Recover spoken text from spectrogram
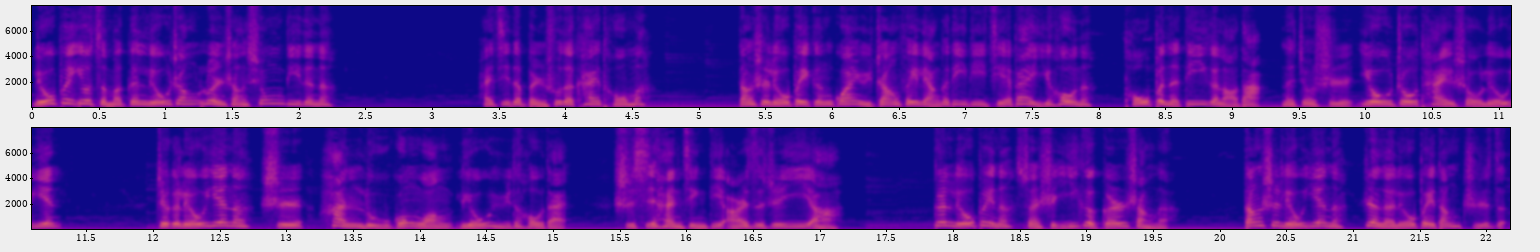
刘备又怎么跟刘璋论上兄弟的呢？还记得本书的开头吗？当时刘备跟关羽、张飞两个弟弟结拜以后呢，投奔的第一个老大，那就是幽州太守刘焉。这个刘焉呢，是汉鲁公王刘虞的后代，是西汉景帝儿子之一啊，跟刘备呢算是一个根儿上的。当时刘焉呢认了刘备当侄子。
